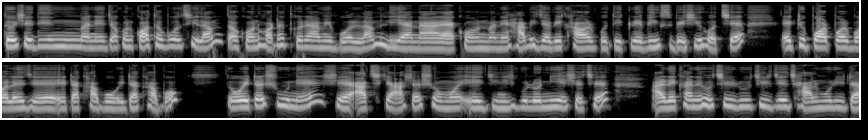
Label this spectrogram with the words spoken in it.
তো সেদিন মানে যখন কথা বলছিলাম তখন হঠাৎ করে আমি বললাম, "লিয়ানার এখন মানে হাবিজাবি খাওয়ার প্রতি ক্রেভিংস বেশি হচ্ছে। একটু পর, পর বলে যে এটা খাব, এটা খাব।" তো ওইটা শুনে সে আজকে আসার সময় এই জিনিসগুলো নিয়ে এসেছে। আর এখানে হচ্ছে রুচির যে ঝালমুড়িটা,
